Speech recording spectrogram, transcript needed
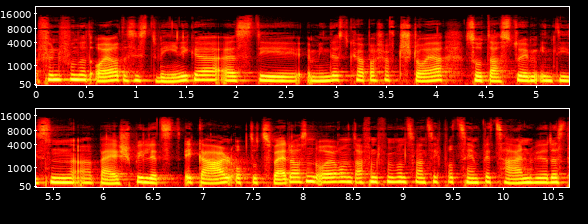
500 äh, Euro, das ist weniger als die Mindestkörperschaftssteuer, so dass du eben in diesem äh, Beispiel jetzt, egal ob du 2000 Euro und davon 25 Prozent bezahlen würdest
